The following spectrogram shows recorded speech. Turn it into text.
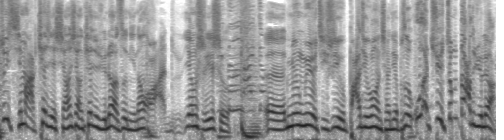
最起码看见星星，看见月亮的时候，你能啊，吟诗一首，呃，明月几时有，把酒问青天，不是？我去，这么大的月亮，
